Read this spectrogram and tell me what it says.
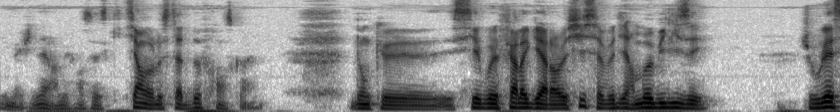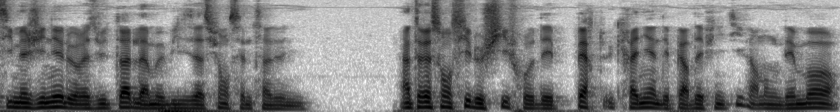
Imaginez l'armée française qui tient dans le stade de France quand même. Donc euh, si elle voulait faire la guerre à la Russie, ça veut dire mobiliser. Je vous laisse imaginer le résultat de la mobilisation en Seine-Saint-Denis. Intéressant aussi le chiffre des pertes ukrainiennes, des pertes définitives, hein, donc des morts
